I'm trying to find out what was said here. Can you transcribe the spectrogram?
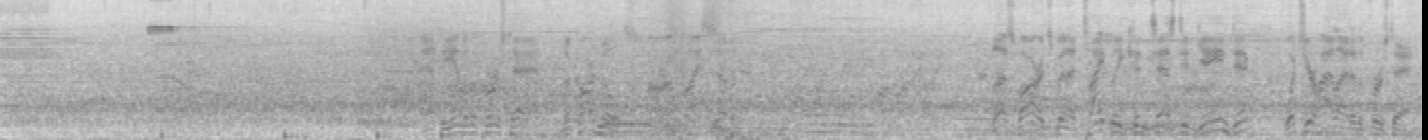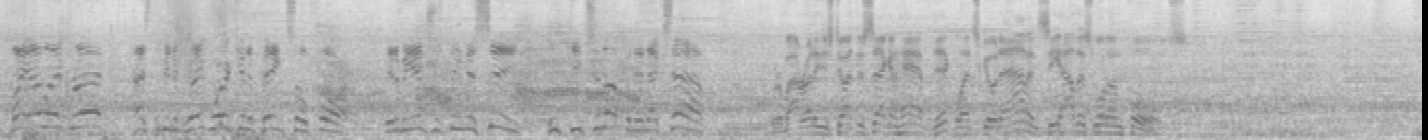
At the end of the first half, the Cardinals are up by seven. Thus far, it's been a tightly contested game. Dick, what's your highlight of the first half? My highlight, Brad, has to be the great work in the paint so far. It'll be interesting to see who keeps it up in the next half. We're about ready to start the second half, Dick. Let's go down and see how this one unfolds.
